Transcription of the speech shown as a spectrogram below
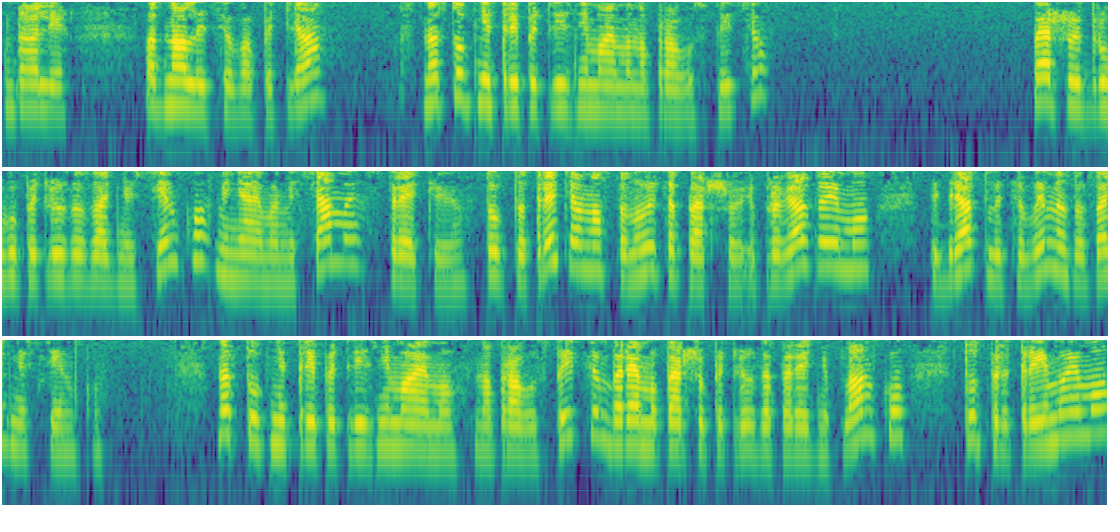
Далі одна лицьова петля. Наступні три петлі знімаємо на праву спицю. Першу і другу петлю за задню стінку міняємо місцями з третьою. Тобто третя у нас становиться першою і пров'язуємо підряд лицьовими за задню стінку. Наступні три петлі знімаємо на праву спицю, беремо першу петлю за передню планку, тут притримуємо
